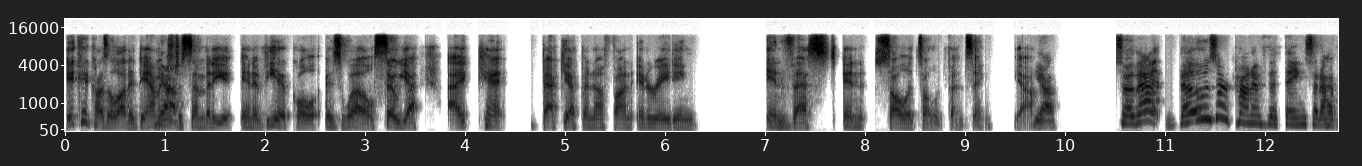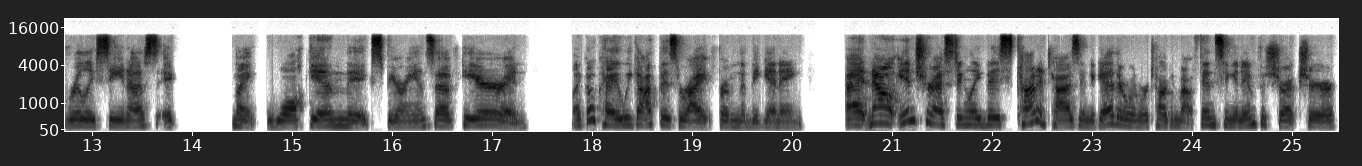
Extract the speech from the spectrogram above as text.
it could cause a lot of damage yeah. to somebody in a vehicle as well. So yeah, I can't back you up enough on iterating invest in solid solid fencing. Yeah. Yeah. So that those are kind of the things that I've really seen us it, like walk in the experience of here and like okay, we got this right from the beginning. Uh, now, interestingly, this kind of ties in together when we're talking about fencing and infrastructure.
